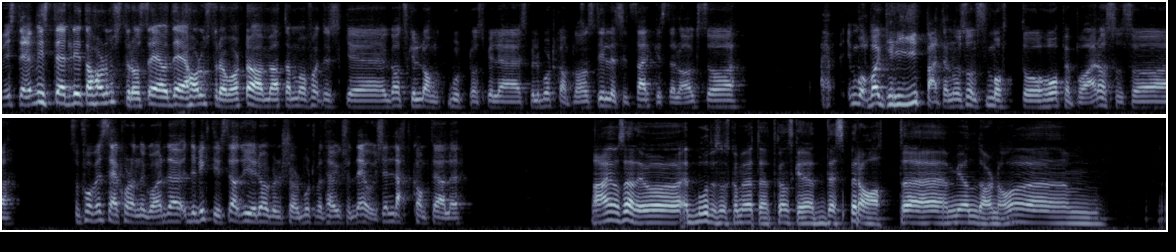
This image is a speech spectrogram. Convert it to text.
hvis det, hvis det, er et lite halmstrå, så er jo det halmstrået vårt da, med at de må faktisk eh, ganske langt bort og spille, spille bortkamp når han stiller sitt sterkeste lag. Så vi må bare gripe etter noe sånn smått og håpe på her. altså. så, så, får vi se hvordan det går. Det, det viktigste er at vi gjør jobben sjøl borte mot Haugesund. Det er jo ikke en lett kamp, det heller. Nei, og så er det jo et Bodø som skal møte et ganske desperat uh, Mjøndalen nå. Uh,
